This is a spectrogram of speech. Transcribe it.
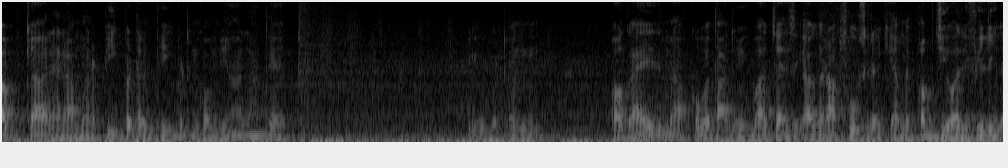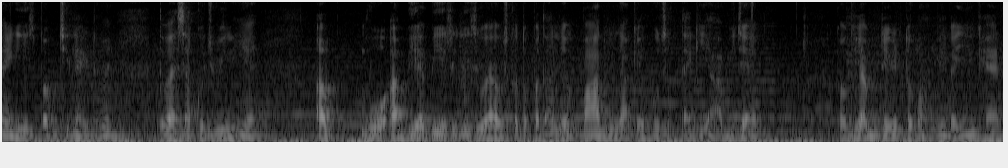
अब क्या रह रहा हमारा? पीक बटन पीक बटन को हम यहाँ लाते हैं। यू बटन। और गाइस मैं आपको बता दूँ एक बात, जैसे अगर आप सोच रहे हैं कि हमें पबजी वाली फीलिंग आएगी इस पबजी लाइट में तो ऐसा कुछ भी नहीं है। अब वो अभी अभी रिलीज़ हुआ है, उसका तो पता नहीं, अब बाद में जाके हो सकता है कि आ भी जाए, क्योंकि अपडेट तो मांगेगा ये खैर।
